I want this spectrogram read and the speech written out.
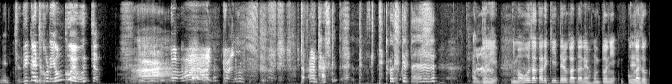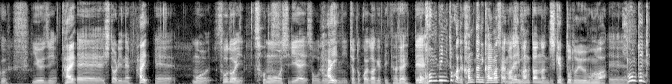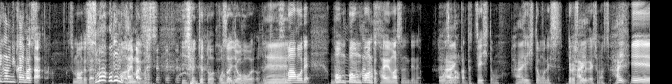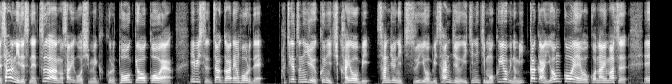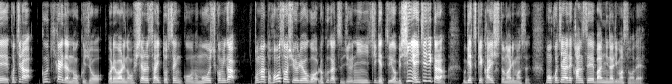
めっちゃでかいところ4公演も打っちゃっだから助けて。助けて。助けて本当に。今大阪で聞いてる方ね本当にご家族、友人はい。えー一人ねはい。えーもう総動員そうもう知り合い総動はい。員にちょっと声かけていただいもて、うコンビニとかで簡単に買えますからね簡単なんです。チケットというものは、えー。本当に手軽に買えます。あスマホで買えます。スマホでも買えます。非常にちょっと遅い情報をええ。スマホでポンポンポンと買えます。んでね。大はい阪の方、ぜひとも、はい。ぜひともです。よろしくお願いします、はい。えーさらにですねツアーの最後を締めくくる東京公演恵比寿ザ・ガーデンホールで8月29日火曜日30日水曜日31日木曜日の3日間4公演を行います、えーこちら空気階段の屋上我々のオフィシャルサイト選考の申し込みがこの後放送終了後6月12日月曜日深夜1時から受付開始となります。もうこちらで完成版になりますので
